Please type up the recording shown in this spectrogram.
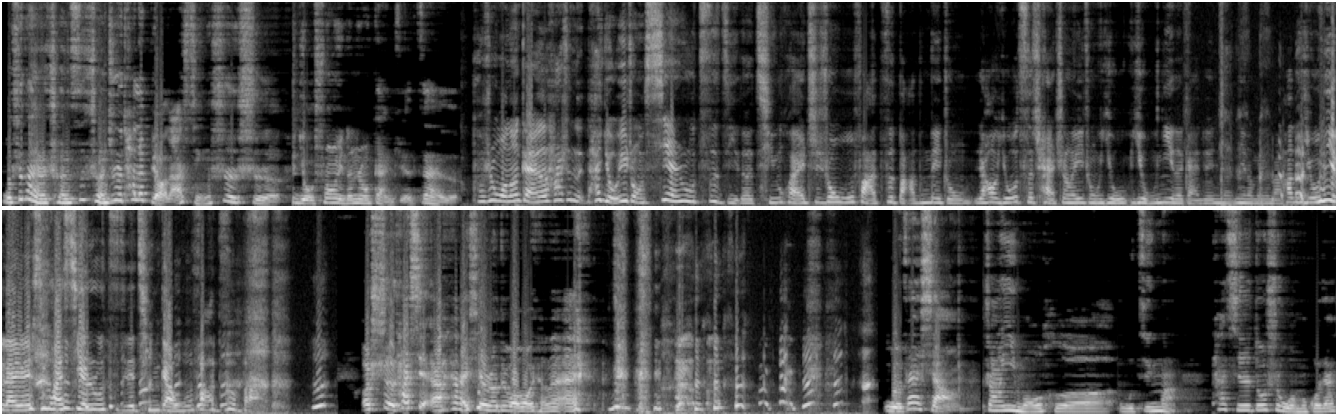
我是感觉陈思诚就是他的表达形式是有双鱼的那种感觉在的，不是，我能感觉到他是他有一种陷入自己的情怀之中无法自拔的那种，然后由此产生了一种油油腻的感觉。你能你能明白？他的油腻来源是他陷入自己的情感无法自拔。哦，是他陷啊，他还陷入了对王宝强的爱。我在想张艺谋和吴京嘛，他其实都是我们国家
